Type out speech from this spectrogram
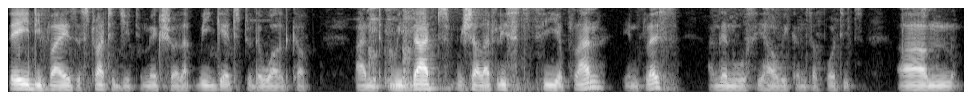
they devise a strategy to make sure that we get to the World Cup. And with that, we shall at least see a plan in place, and then we'll see how we can support it. Um,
